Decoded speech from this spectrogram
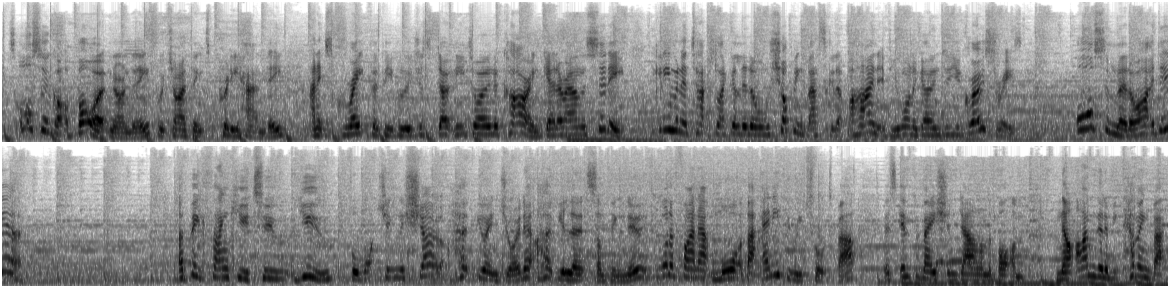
It's also got a bottle opener underneath, which I think is pretty handy, and it's great for people who just don't need to own a car and get around the city. You can even attach like a little shopping basket up behind it if you want to go and do your groceries. Awesome little idea. A big thank you to you for watching the show. I hope you enjoyed it. I hope you learned something new. If you want to find out more about anything we've talked about, there's information down on the bottom. Now, I'm going to be coming back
